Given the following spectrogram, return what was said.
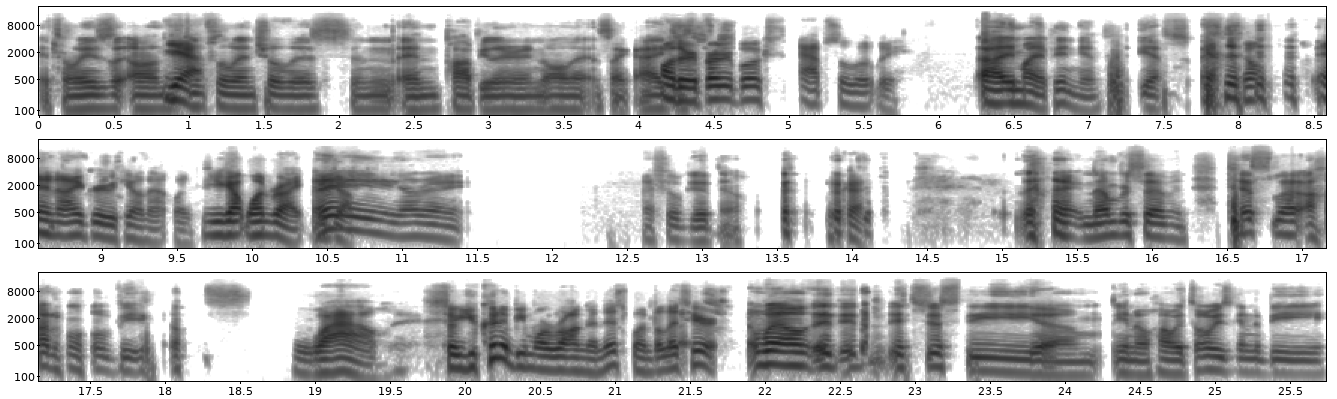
it's always on Yeah. influential lists and and popular and all that it's like i Are there better books? Absolutely. uh, in my opinion, yes. Yeah, no, and I agree with you on that one. You got one right. Good job. hey, all right. I feel good now. Okay. Number seven, Tesla automobiles. Wow. So you couldn't be more wrong on this one, but let's hear it. Well, it, it it's just the um, you know how it's always going to be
